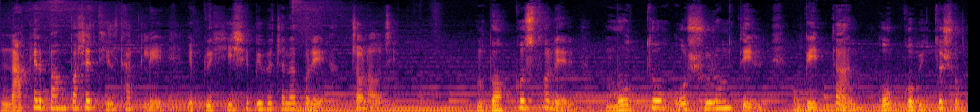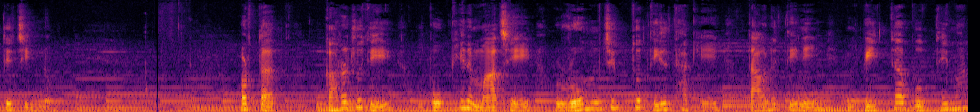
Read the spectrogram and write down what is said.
নাকের বাম পাশে তিল থাকলে একটু হিসেব বিবেচনা করে চলা উচিত। বক্ষস্থলের মধ্য ও সুরম তিল বিদ্যান ও কবিত্ব শক্তির চিহ্ন। অর্থাৎ কারও যদি বুকের মাঝে রোমযুক্ত তিল থাকে, তাহলে তিনি বিদ্যা, বুদ্ধিমান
